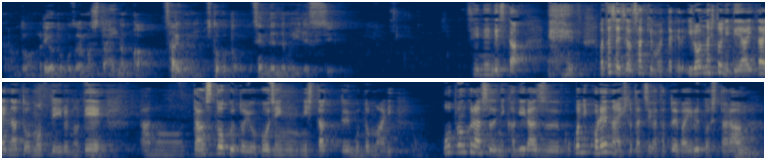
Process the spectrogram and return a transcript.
なるほど。ありがとうございました。はいなんか、最後に一言宣伝でもいいですし。宣伝ですか？私たちはさっきも言ったけど、いろんな人に出会いたいなと思っているので、あの、ダンストークという法人にしたということもあり、オープンクラスに限らず、ここに来れない人たちが例えばいるとしたら、うん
